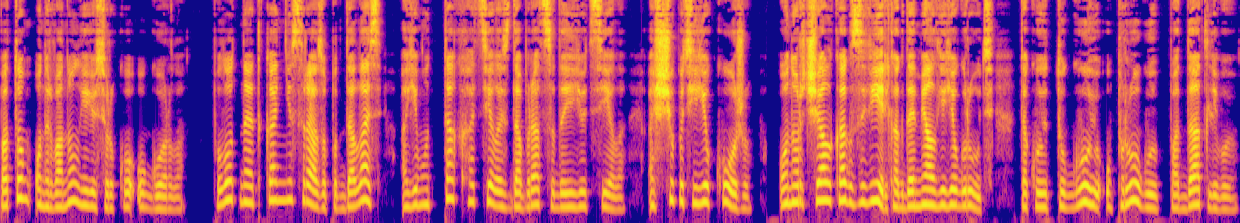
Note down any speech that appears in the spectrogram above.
Потом он рванул ее сюрко у горла. Плотная ткань не сразу поддалась, а ему так хотелось добраться до ее тела, ощупать ее кожу, он урчал, как зверь, когда мял ее грудь, такую тугую, упругую, податливую.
